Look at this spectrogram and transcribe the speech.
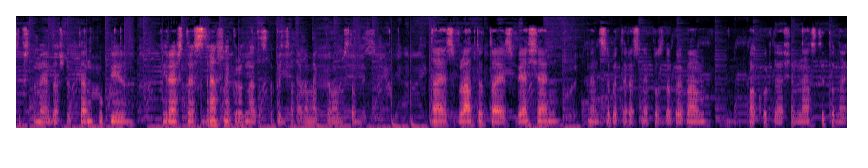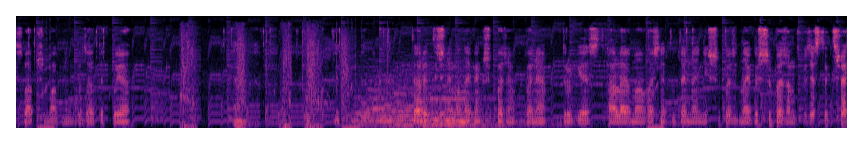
Tu w sumie doszedł ten pupil i reszta jest strasznie trudna do zdobycia. Nie wiem jak to mam zdobyć. Ta jest w lato, ta jest w jesień, więc sobie teraz nie pozdobywam. O kurde, 18 to najsłabszy magnet go zaatakuje. Teoretycznie ma największy poziom, chyba nie, drugi jest, ale mam właśnie tutaj najniższy poziom, najwyższy poziom 23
